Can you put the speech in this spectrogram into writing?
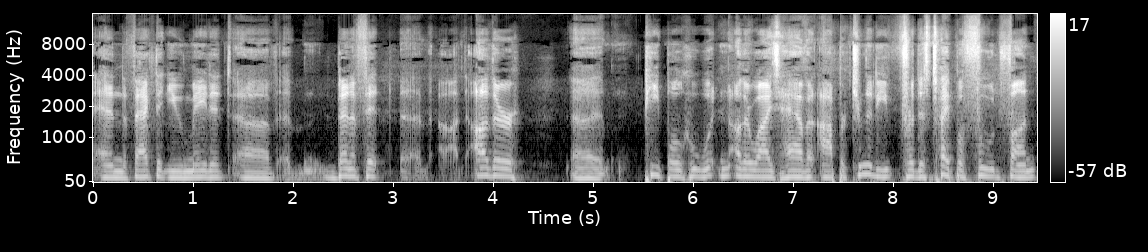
and the fact that you made it uh, benefit uh, other uh, people who wouldn't otherwise have an opportunity for this type of food fun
